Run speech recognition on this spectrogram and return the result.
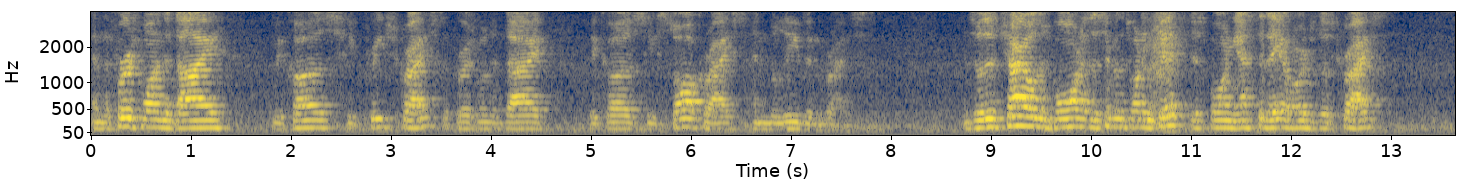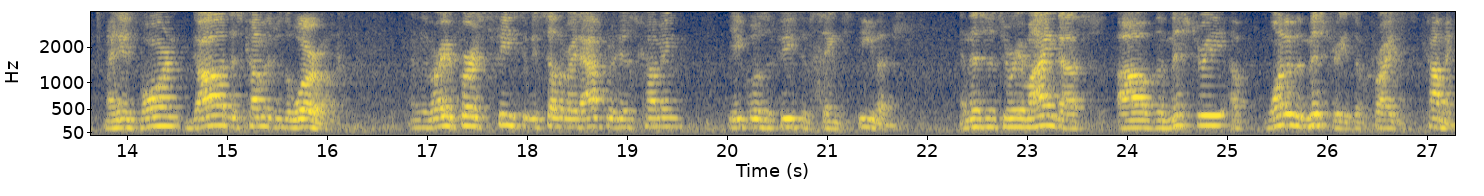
and the first one to die because he preached Christ, the first one to die because he saw Christ and believed in Christ. And so this child was born on December the 25th, just born yesterday, our Lord Jesus Christ. And he's born, God is coming to the world. And the very first feast that we celebrate after his coming equals the feast of St. Stephen. And this is to remind us of the mystery of one of the mysteries of Christ's coming.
